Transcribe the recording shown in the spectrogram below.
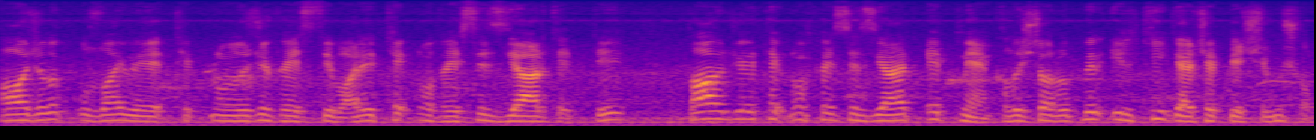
havacılık, uzay ve teknoloji festivali Teknofest'i ziyaret etti. Daha önce Teknofest'i ziyaret etmeyen Kılıçdaroğlu bir ilki gerçekleştirmiş oldu.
